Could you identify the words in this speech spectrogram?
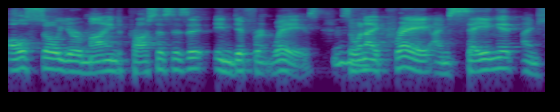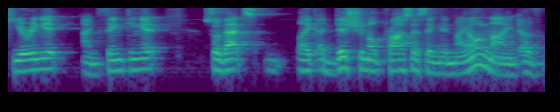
also your mind processes it in different ways. Mm-hmm. So when I pray, I'm saying it, I'm hearing it, I'm thinking it. So that's like additional processing in my own mind of,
